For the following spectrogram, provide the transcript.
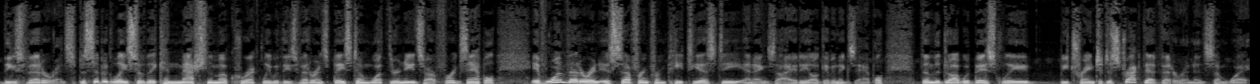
these veterans, specifically so they can match them up correctly with these veterans based on what their needs are. For example, if one veteran is suffering from PTSD and anxiety, I'll give an example, then the dog would basically be trained to distract that veteran in some way.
